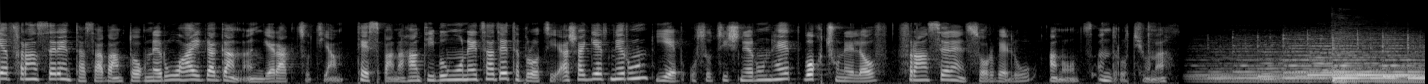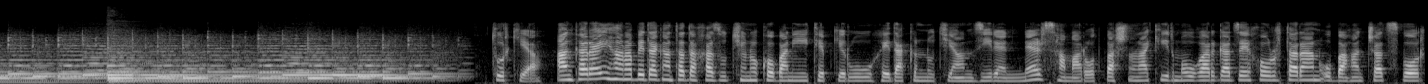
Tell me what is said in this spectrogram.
եւ ֆրանսերեն դասավանդողներու հայկական ընկերակցությամբ տեսփանը հանդիպում ունեցած է դպրոցի աշակերտներուն եւ ուսուցիչներուն հետ ողջունելով ֆրանսերեն սորվելու անոնց ընդրությունը Թուրքիա Անկարայի հանրապետական տվյալահաշվությունը Կոբանիի թեփկերու հետաքննության զիրեն ներս համարոտ պաշտոնակիր մողարգած է խորհրդարան ու բահանջած որ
